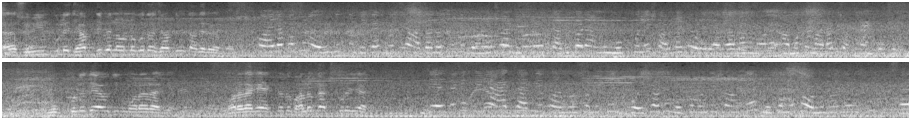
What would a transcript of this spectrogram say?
তারা সুইমিং পুলে ঝাঁপ দেবে না অন্য কোথাও ঝাঁপ দেবে তাদের ব্যাপার। কয়লা বছরে অভিযুক্ত বিকাশ মিশ্র আদালত থেকে বিস্ফোরক দাবি করে আমি মুখ খুলে সরকার করে যাবে আমার আমাকে মারার চক্রান্ত মুখ খুলে দেওয়া উচিত মরার আগে। মরার আগে একটা তো ভালো কাজ করে যাক। জেল থেকে ফিরে আজ জাতীয় কর্মসমিতির বৈঠকে মুখ্যমন্ত্রীর সঙ্গে মুখ্যমন্ত্রী অনুমোদন যে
